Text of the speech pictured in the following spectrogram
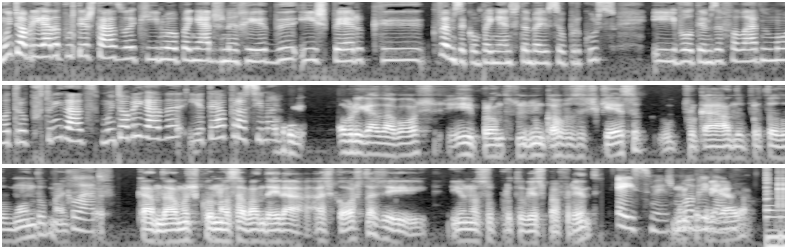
muito obrigada por ter estado aqui no Apanhados na Rede e espero que, que, vamos acompanhando também o seu percurso e voltemos a falar numa outra oportunidade. Muito obrigada e até à próxima. Obrigado a vós e pronto, nunca vos esqueço, porque ando por todo o mundo, mas claro. cá andamos com a nossa bandeira às costas e, e o nosso português para a frente. É isso mesmo, Muito obrigada. obrigada.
